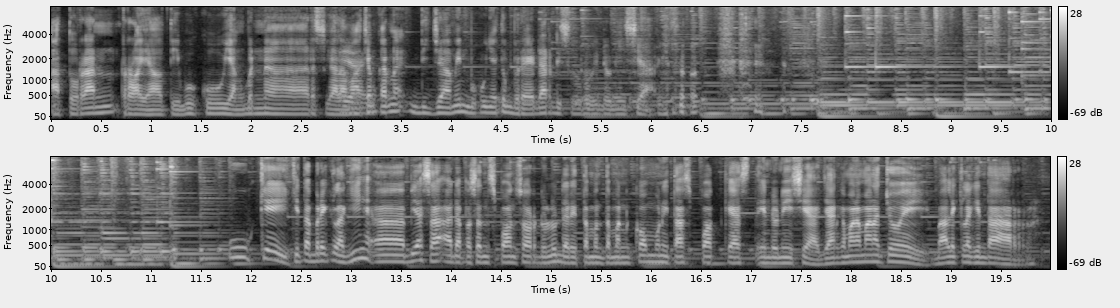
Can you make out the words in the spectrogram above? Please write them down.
aturan royalti buku yang benar segala Iya, macam iya. karena dijamin bukunya itu beredar di seluruh Indonesia gitu. Oke, kita break lagi. Eh, biasa ada pesan sponsor dulu dari teman-teman komunitas podcast Indonesia. Jangan ke mana-mana cuy, balik lagi ntar.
